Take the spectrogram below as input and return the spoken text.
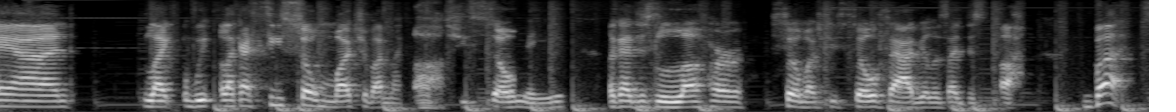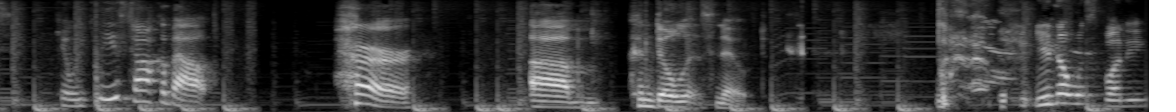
And like we like I see so much of I'm like, oh, she's so me. Like I just love her so much. She's so fabulous. I just uh but can we please talk about her um condolence note? you know what's funny?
